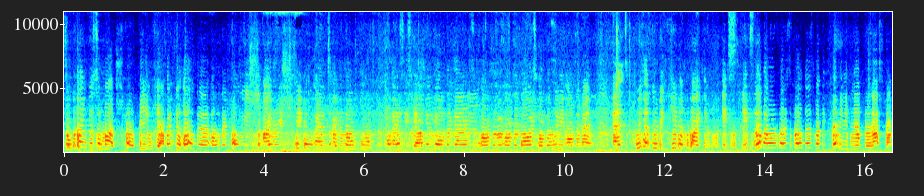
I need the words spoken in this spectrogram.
So thank you so much for being here. Thank you all the all the Polish, Irish people, and I don't know who, who else is here. Thank you all the girls, all the all the boys, all the women, all the men. And we have to be keep on fighting. It's it's not our first protest, but it's definitely not the last one.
